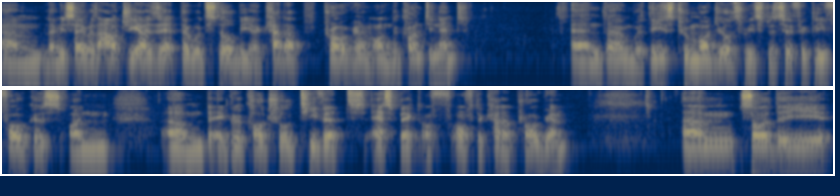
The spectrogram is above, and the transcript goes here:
um, let me say, without GIZ, there would still be a CAADP program on the continent. And um, with these two modules, we specifically focus on um, the agricultural TVET aspect of, of the CAADP program. Um, so the,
